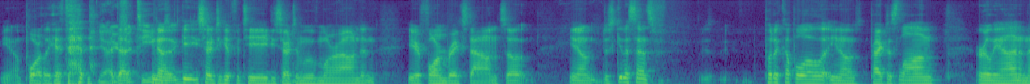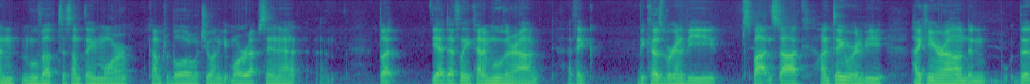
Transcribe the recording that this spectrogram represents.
you know, poorly at that. Yeah, at that, fatigued. You know, you start to get fatigued. You start to move more around, and your form breaks down. So, you know, just get a sense. Put a couple, you know, practice long early on, and then move up to something more comfortable or what you want to get more reps in at. But yeah, definitely kind of moving around. I think because we're going to be spot and stalk hunting. We're going to be hiking around, and the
